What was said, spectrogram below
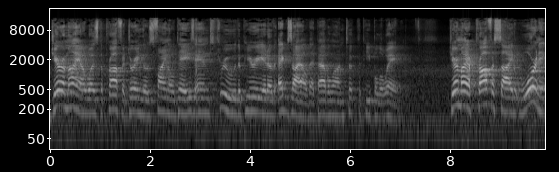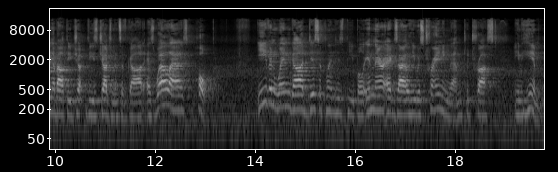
Jeremiah was the prophet during those final days and through the period of exile that Babylon took the people away. Jeremiah prophesied warning about the these judgments of God as well as hope. Even when God disciplined his people in their exile, he was training them to trust in him.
